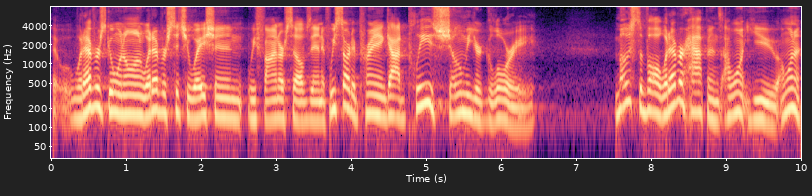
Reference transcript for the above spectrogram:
That whatever's going on, whatever situation we find ourselves in, if we started praying, God, please show me your glory. Most of all, whatever happens, I want you. I want to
